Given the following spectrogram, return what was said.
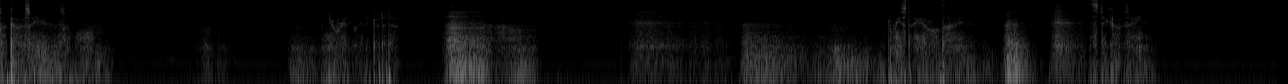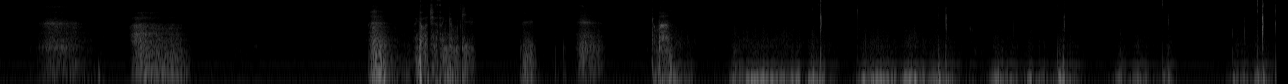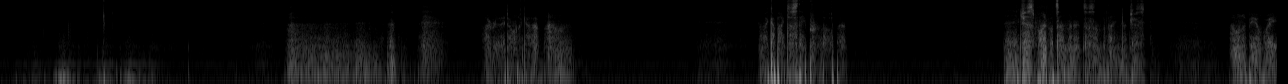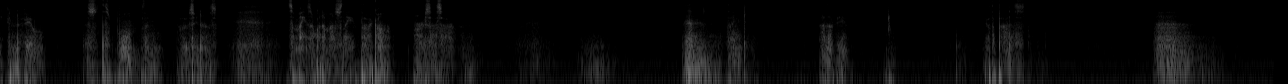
so good. Just five or ten minutes or something. I just I want to be awake and feel this this warmth and coziness. It's amazing when I'm asleep, but I can't process it.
